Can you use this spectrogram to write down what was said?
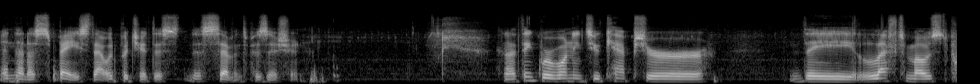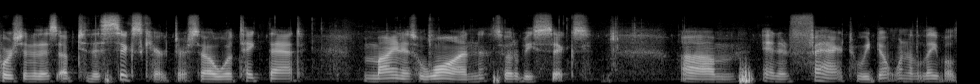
and then a space. That would put you at this, this 7th position. And I think we're wanting to capture the leftmost portion of this up to the sixth character. So we'll take that minus 1, so it'll be 6. Um, and in fact, we don't want to label,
